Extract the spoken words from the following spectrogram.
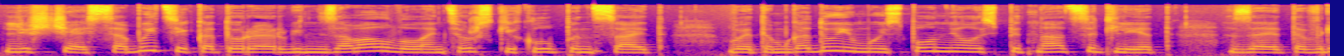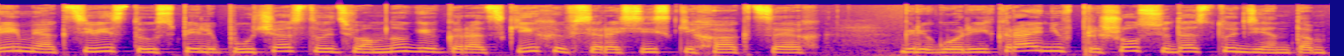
Лишь часть событий, которые организовал волонтерский клуб «Инсайт». В этом году ему исполнилось 15 лет. За это время активисты успели поучаствовать участвовать во многих городских и всероссийских акциях. Григорий Крайнев пришел сюда студентом.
